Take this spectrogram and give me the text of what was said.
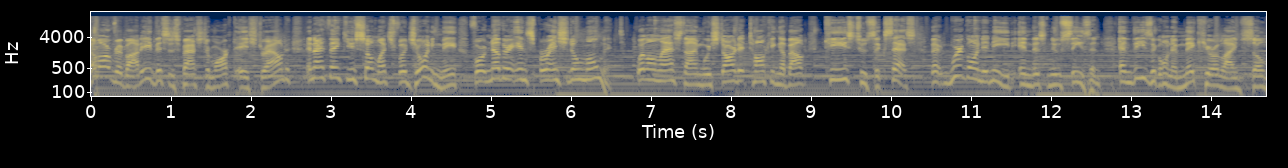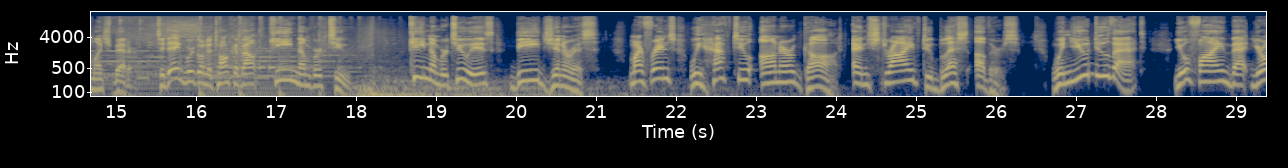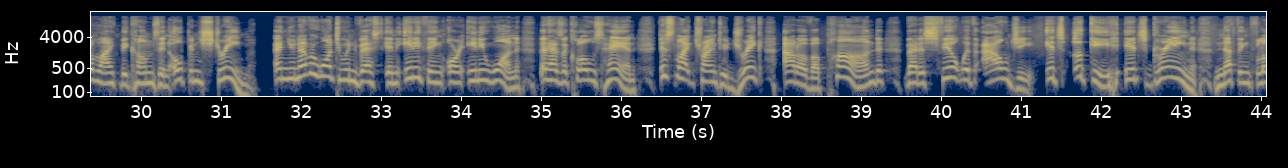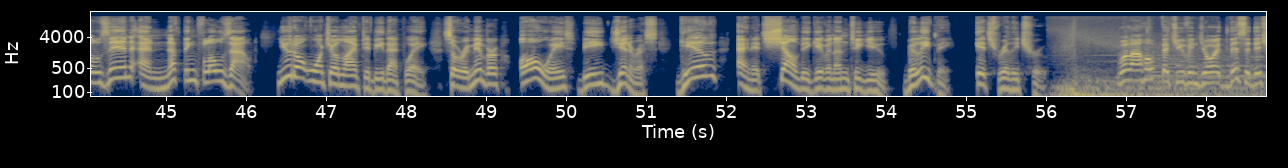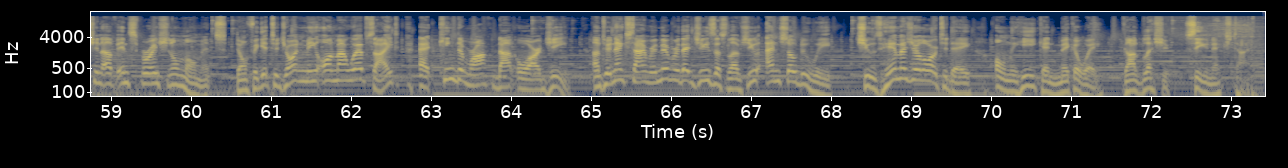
Hello, everybody. This is Pastor Mark A. Stroud, and I thank you so much for joining me for another inspirational moment. Well, on last time, we started talking about keys to success that we're going to need in this new season, and these are going to make your life so much better. Today, we're going to talk about key number two. Key number two is be generous. My friends, we have to honor God and strive to bless others. When you do that, you'll find that your life becomes an open stream. And you never want to invest in anything or anyone that has a closed hand. It's like trying to drink out of a pond that is filled with algae. It's ooky, it's green. Nothing flows in and nothing flows out. You don't want your life to be that way. So remember, always be generous. Give, and it shall be given unto you. Believe me, it's really true. Well, I hope that you've enjoyed this edition of Inspirational Moments. Don't forget to join me on my website at kingdomrock.org. Until next time, remember that Jesus loves you, and so do we. Choose Him as your Lord today. Only He can make a way. God bless you. See you next time.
